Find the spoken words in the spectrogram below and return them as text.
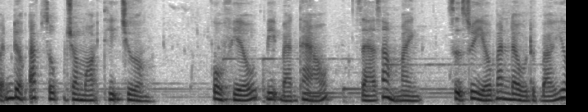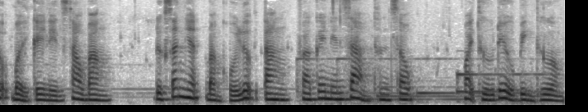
vẫn được áp dụng cho mọi thị trường. Cổ phiếu bị bán tháo, giá giảm mạnh, sự suy yếu ban đầu được báo hiệu bởi cây nến sao băng, được xác nhận bằng khối lượng tăng và cây nến giảm thân rộng. Mọi thứ đều bình thường.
